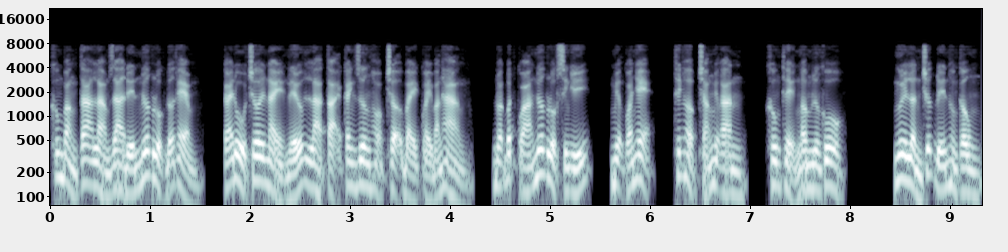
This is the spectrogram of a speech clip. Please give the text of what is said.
không bằng ta làm ra đến nước luộc đỡ thèm. Cái đồ chơi này nếu là tại canh dương họp chợ bảy quầy bán hàng, đoạt bất quá nước luộc sinh ý, miệng quá nhẹ, thích hợp trắng miệng ăn, không thể ngâm lương khô. Ngươi lần trước đến hồng kông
